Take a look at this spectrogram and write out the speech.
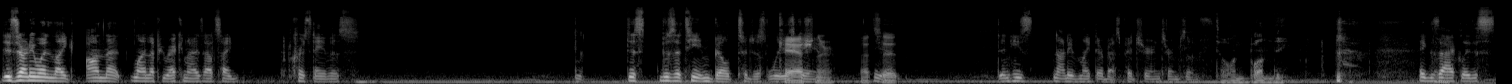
is there anyone like on that lineup you recognize outside Chris Davis? This was a team built to just lose Cashner. games. That's Yeah. it. And he's not even like their best pitcher in terms of Dylan Bundy. exactly this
